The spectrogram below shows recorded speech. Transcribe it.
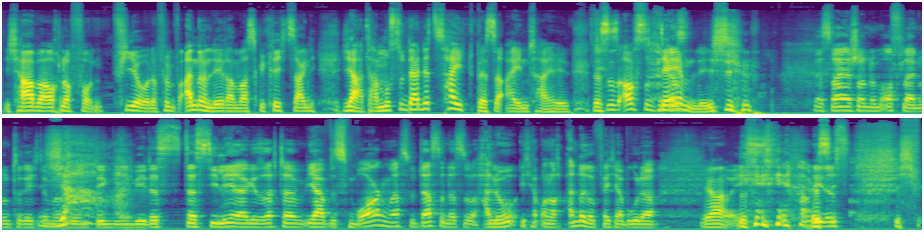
ich habe auch noch von vier oder fünf anderen Lehrern was gekriegt, sagen die, ja, da musst du deine Zeit besser einteilen. Das ist auch so dämlich. Das war ja schon im Offline-Unterricht immer Ja. so ein Ding irgendwie, dass, dass die Lehrer gesagt haben, ja, bis morgen machst du das und das so, hallo, ich habe auch noch andere Fächer, Bruder. ja, das, das, ich,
